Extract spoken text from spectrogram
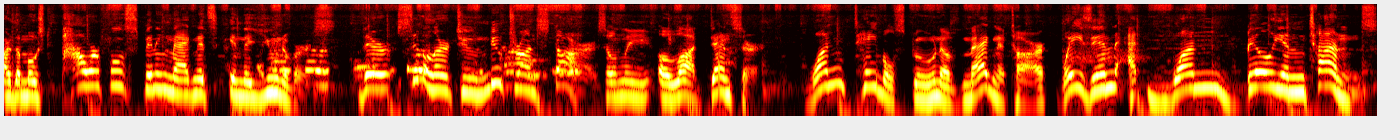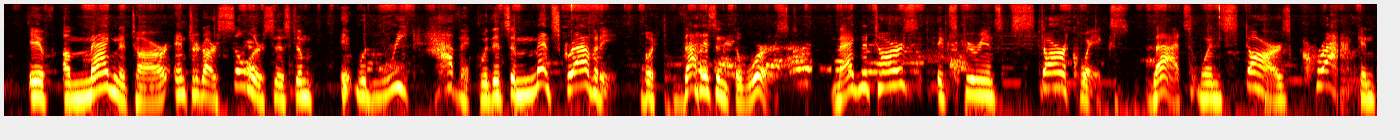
are the most powerful spinning magnets in the universe. They're similar to neutron stars, only a lot denser. One tablespoon of magnetar weighs in at 1 billion tons. If a magnetar entered our solar system, it would wreak havoc with its immense gravity. But that isn't the worst. Magnetars experience starquakes. That's when stars crack and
